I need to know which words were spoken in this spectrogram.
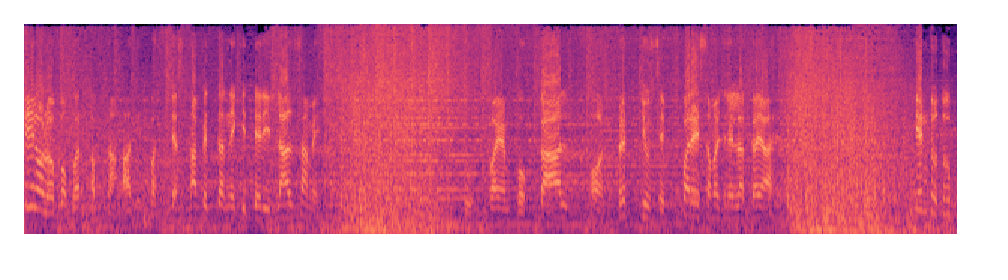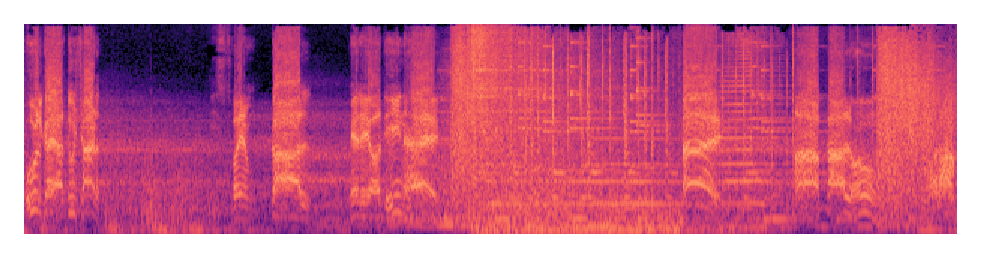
तीनों लोगों पर अपना आधिपत्य स्थापित करने की तेरी लालसा में तू स्वयं को काल और मृत्यु से परे समझने लग गया है। किंतु तू भूल गया, दूषण। स्वयं काल मेरे अधीन है। मैं महाकाल हूँ। और अब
